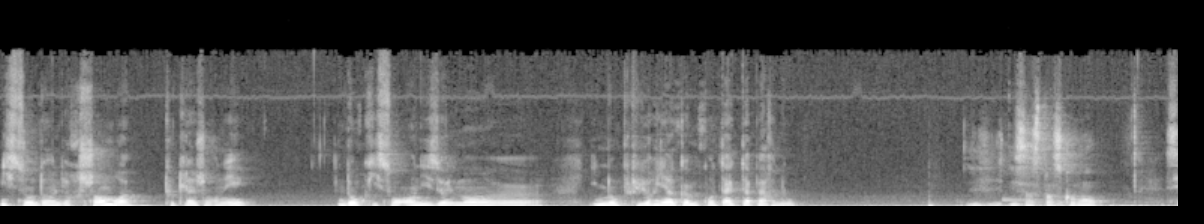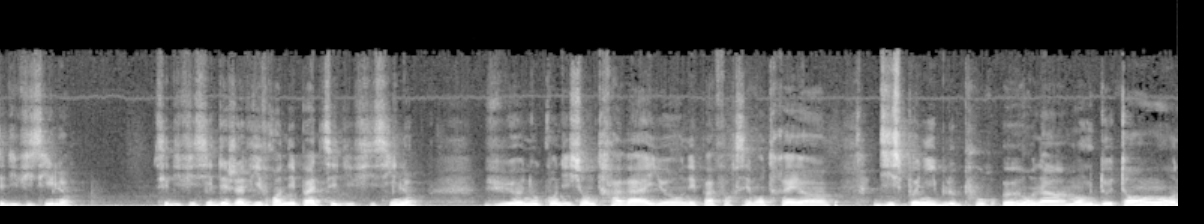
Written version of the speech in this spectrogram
Ils sont dans leur chambre toute la journée. Donc ils sont en isolement. Euh, ils n'ont plus rien comme contact à part nous. Et ça se passe comment? C'est difficile. C'est difficile. Déjà vivre en EHPAD, c'est difficile. Vu euh, nos conditions de travail, euh, on n'est pas forcément très disponible pour eux. On a un manque de temps.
